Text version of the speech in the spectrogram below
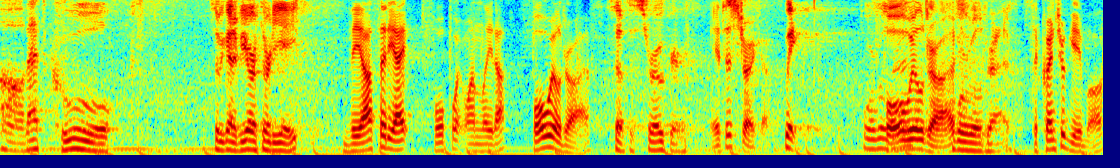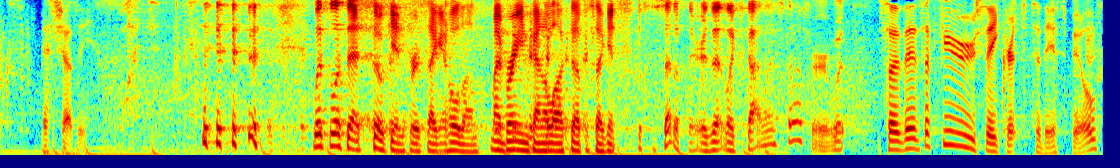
Oh, that's cool. So we got a VR38. VR38, 4.1 litre, four-wheel drive. So it's a stroker. It's a stroker. Wait, four wheel Four-wheel drive. Four wheel drive. Sequential gearbox, S chassis. What? Let's let that soak in for a second. Hold on, my brain kind of locked up a second. What's the setup there? Is that like Skyline stuff or what? So there's a few secrets to this build,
